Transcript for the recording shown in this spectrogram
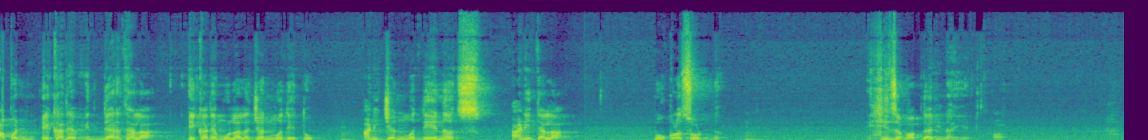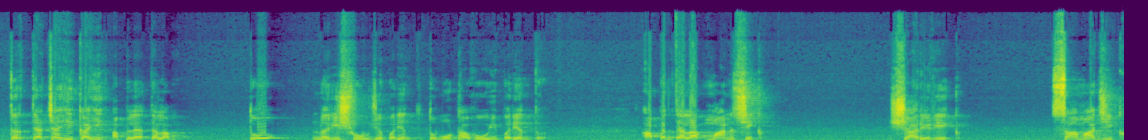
आपण एखाद्या विद्यार्थ्याला एखाद्या मुलाला जन्म देतो. आणि जन्म देणंच आणि त्याला मोकळं सोडणं. ही जबाबदारी नाही आहे हो तर त्याच्याही काही आपल्या त्याला तो नरीश होऊजेपर्यंत तो मोठा होईपर्यंत आपण त्याला मानसिक शारीरिक सामाजिक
